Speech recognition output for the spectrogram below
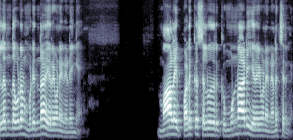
எழுந்தவுடன் முடிந்தால் இறைவனை நினைங்க. மாலை படுக்க செல்வதற்கு முன்னாடி இறைவனை நினைச்சிருங்க.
